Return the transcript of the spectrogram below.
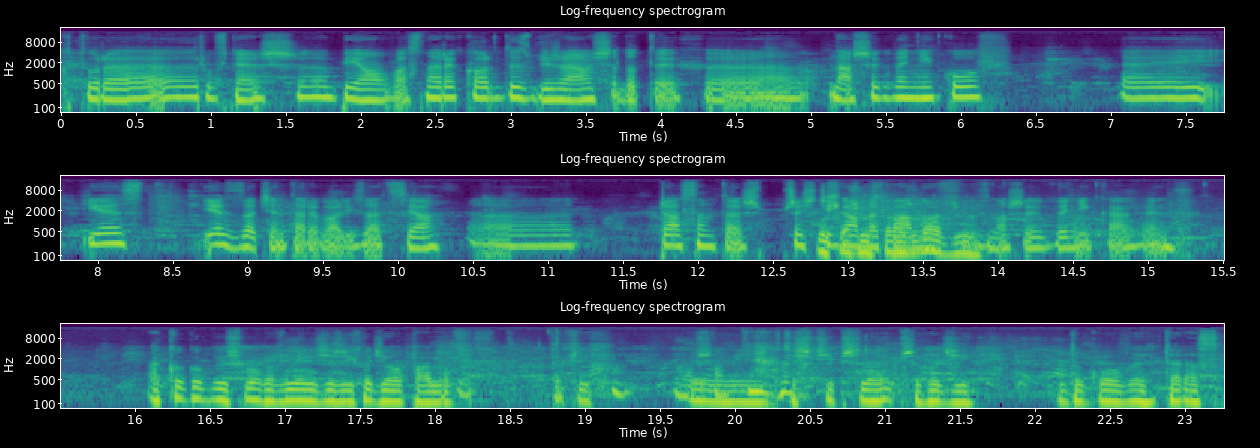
które również biją własne rekordy, zbliżają się do tych naszych wyników. Jest, jest zacięta rywalizacja czasem też prześcigamy panów bardziej. w naszych wynikach, więc... A kogo byś mogła wymienić, jeżeli chodzi o panów? Takich. Yy, coś ci przychodzi do głowy teraz,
